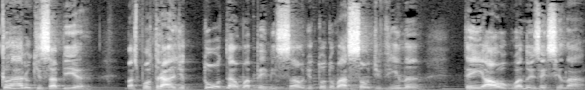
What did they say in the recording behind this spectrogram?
Claro que sabia, mas por trás de toda uma permissão, de toda uma ação divina, tem algo a nos ensinar.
